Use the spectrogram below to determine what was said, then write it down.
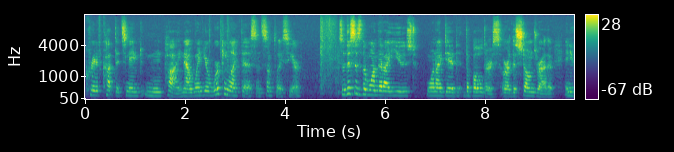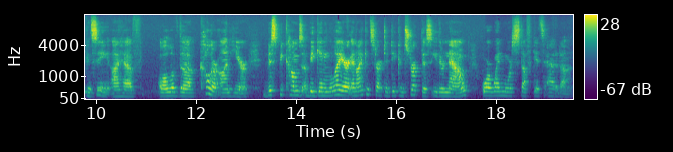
creative cut that's named Moon Pie. Now when you're working like this, in someplace here, so this is the one that I used when I did the boulders, or the stones rather, and you can see I have all of the color on here, this becomes a beginning layer and I can start to deconstruct this either now or when more stuff gets added on.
